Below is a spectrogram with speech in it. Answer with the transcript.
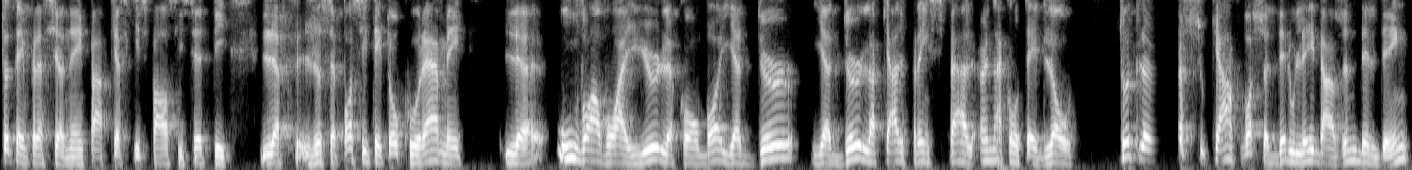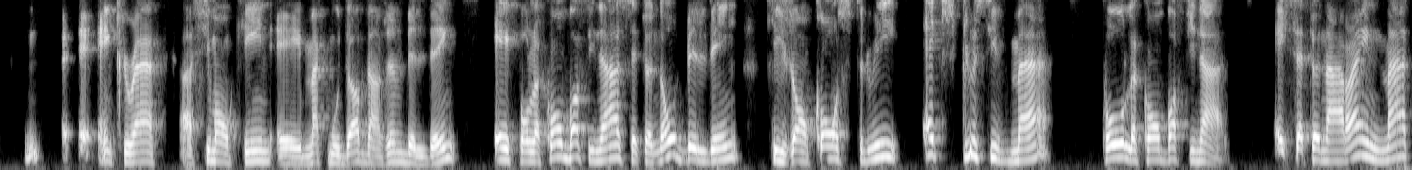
tout impressionné par qu'est-ce qui se passe ici. Puis le, je sais pas si tu es au courant, mais le, où va avoir lieu le combat, il y a deux, il y a deux locales principales, un à côté de l'autre. Toute le sous-carte va se dérouler dans une building, incluant euh, Simon Keane et Makhmoudov dans une building. Et pour le combat final, c'est un autre building qu'ils ont construit exclusivement pour le combat final. Et c'est une arène, Matt,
